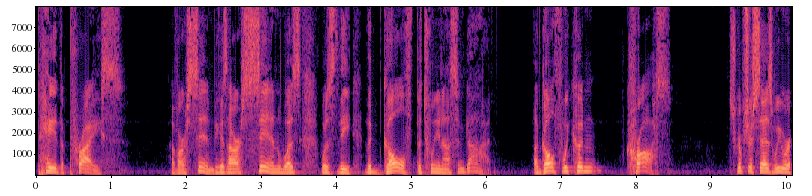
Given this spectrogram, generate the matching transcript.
pay the price of our sin because our sin was, was the, the gulf between us and God, a gulf we couldn't cross. Scripture says we were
